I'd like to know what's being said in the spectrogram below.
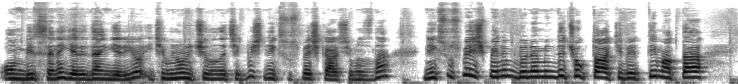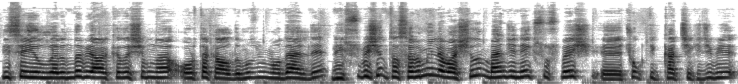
11 sene geriden geliyor. 2013 yılında çıkmış Nexus 5 karşımızda. Nexus 5 benim döneminde çok takip ettiğim hatta lise yıllarında bir arkadaşımla ortak aldığımız bir modeldi. Nexus 5'in tasarımıyla başlayalım. Bence Nexus 5 e, çok dikkat çekici bir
